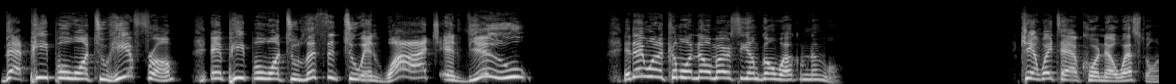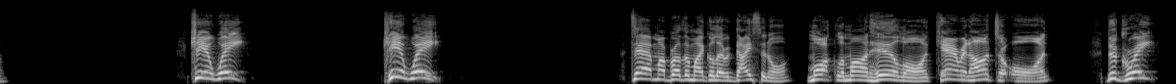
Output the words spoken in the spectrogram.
that people want to hear from and people want to listen to and watch and view. If they want to come on No Mercy, I'm going to welcome them on. Can't wait to have Cornel West on. Can't wait. Can't wait to have my brother Michael Eric Dyson on, Marc Lamont Hill on, Karen Hunter on, the great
